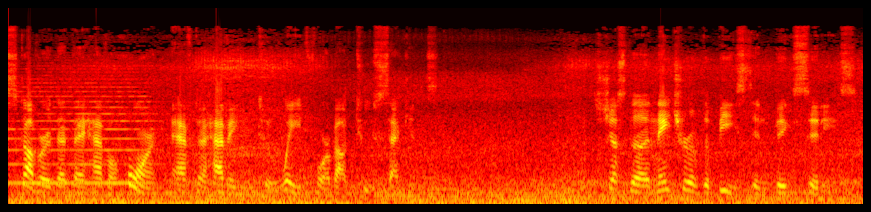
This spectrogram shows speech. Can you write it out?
Discovered that they have a horn after having to wait for about two seconds. It's just the nature of the beast in big cities.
